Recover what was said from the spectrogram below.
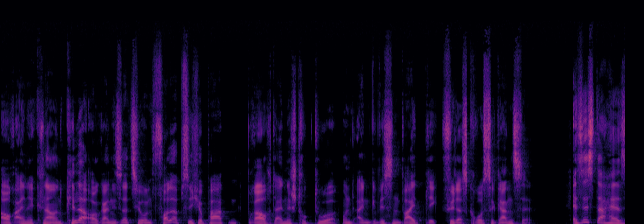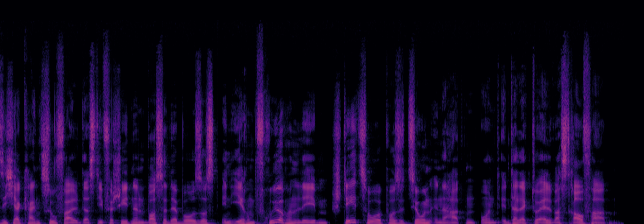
Auch eine Clown-Killer-Organisation voller Psychopathen braucht eine Struktur und einen gewissen Weitblick für das große Ganze. Es ist daher sicher kein Zufall, dass die verschiedenen Bosse der Bosos in ihrem früheren Leben stets hohe Positionen innehatten und intellektuell was drauf haben.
